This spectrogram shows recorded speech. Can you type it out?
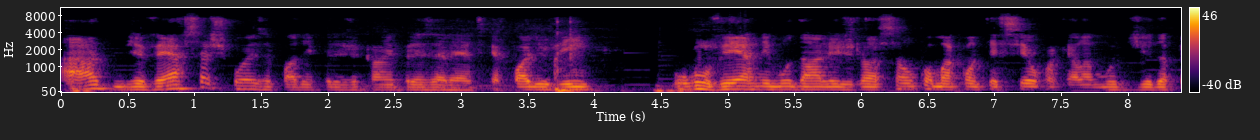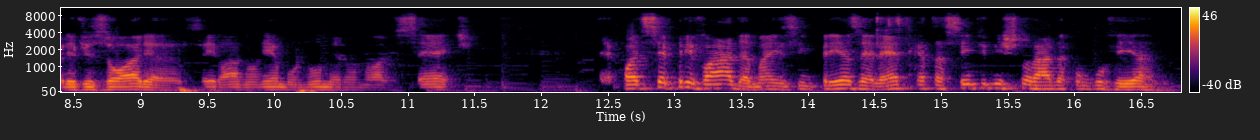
Há diversas coisas podem prejudicar uma empresa elétrica. Pode vir o governo e mudar a legislação, como aconteceu com aquela medida previsória, sei lá, não lembro o número 97. É, pode ser privada, mas empresa elétrica está sempre misturada com o governo.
